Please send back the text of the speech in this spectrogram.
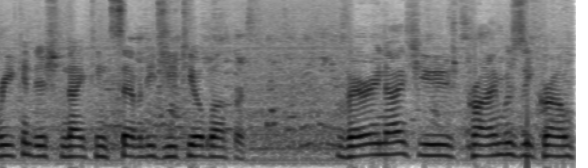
Reconditioned 1970 GTO bumper. Very nice used, primed with Z-Chrome.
